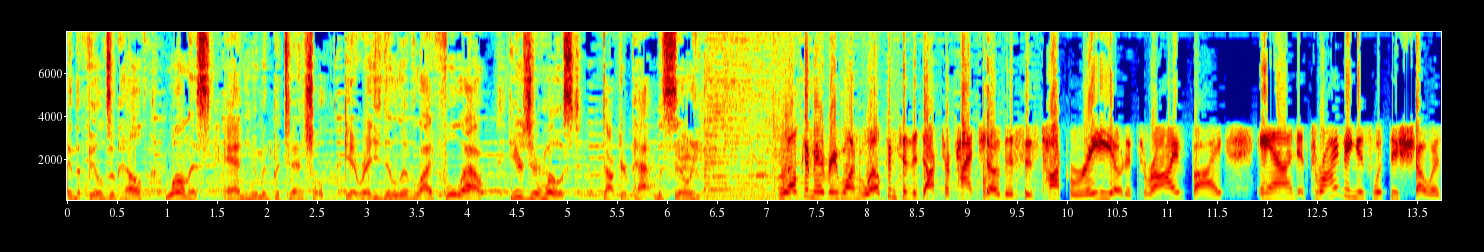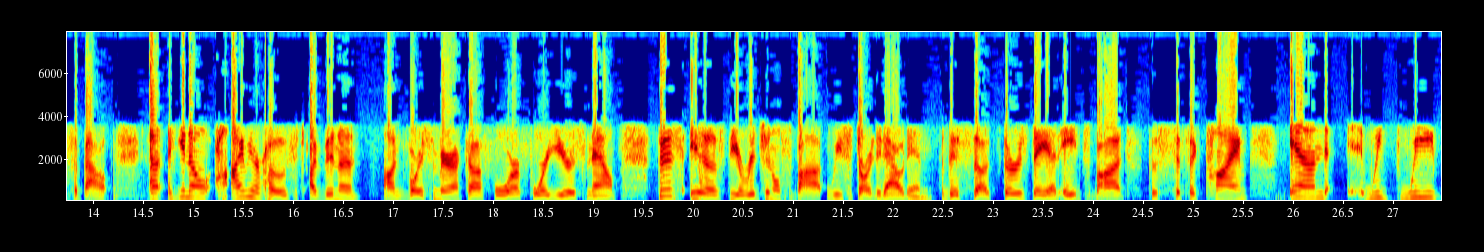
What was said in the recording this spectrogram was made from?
in the fields of health, wellness, and human potential. Get ready to live life full out. Here's your host, Dr. Pat Baccili. Welcome, everyone. Welcome to the Dr. Pat Show. This is Talk Radio to Thrive by, and thriving is what this show is about. Uh, you know, I'm your host. I've been a on Voice America for four years now. This is the original spot we started out in. This uh, Thursday at eight spot Pacific time, and we we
